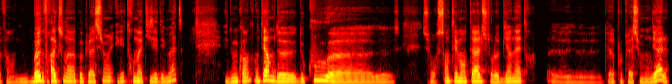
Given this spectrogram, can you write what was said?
enfin, une bonne fraction de la population est traumatisée des maths et donc en termes de de coûts, sur santé mentale, sur le bien-être, de la population mondiale,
